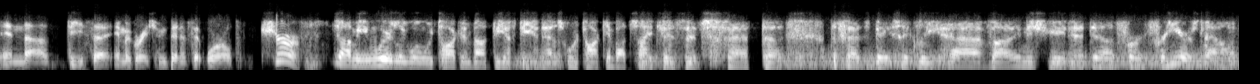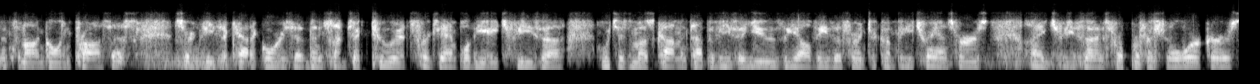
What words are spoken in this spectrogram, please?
in the visa immigration benefit world. Sure. I mean, weirdly, when we're talking about the FDNS, we're talking about site visits that uh, the feds basically have uh, initiated uh, for, for years now, and it's an ongoing process. Certain visa categories have been subject to it. For example, the H visa, which is the most common type of visa used, the L visa for intercompany transfers, H visa is for professional workers,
